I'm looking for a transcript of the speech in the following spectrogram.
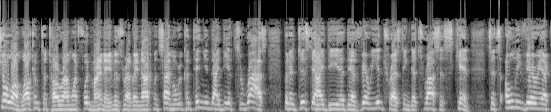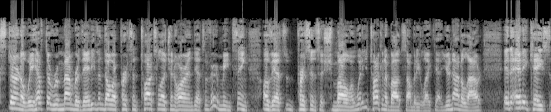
Shalom, welcome to Torah on One Foot. My name is Rabbi Nachman Simon. We're continuing the idea of tsaras, but it's just the idea that's very interesting that tsaras is skin. So it's only very external. We have to remember that even though a person talks Lashon Hara, and that's a very mean thing, oh, that person's a schmo, and what are you talking about somebody like that? You're not allowed. In any case,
